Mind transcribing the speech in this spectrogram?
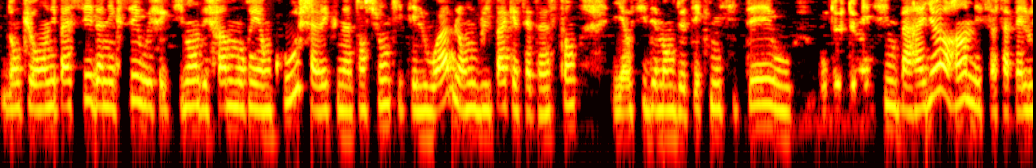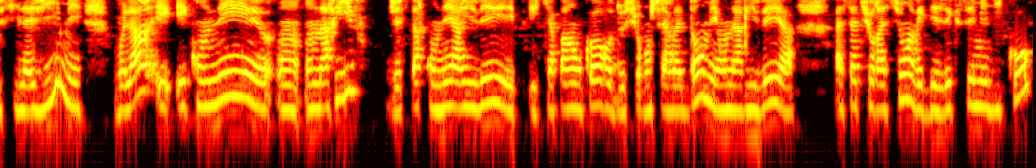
Donc on est passé d'un excès où effectivement des femmes mouraient en couche avec une intention qui était louable. On n'oublie pas qu'à cet instant, il y a aussi des manques de technicité ou, ou de, de, médecine par ailleurs, hein, mais ça s'appelle aussi la vie. Mais voilà, et, et qu'on est, on, on arrive J'espère qu'on est arrivé et, qu'il n'y a pas encore de surenchère là-dedans, mais on est arrivé à, à, saturation avec des excès médicaux,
